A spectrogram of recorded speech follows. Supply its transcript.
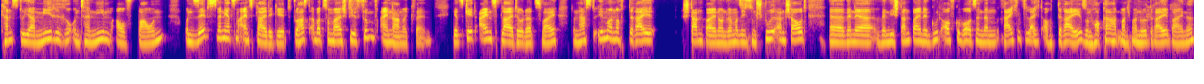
kannst du ja mehrere Unternehmen aufbauen und selbst wenn jetzt mal eins pleite geht, du hast aber zum Beispiel fünf Einnahmequellen, jetzt geht eins pleite oder zwei, dann hast du immer noch drei Standbeine. Und wenn man sich so einen Stuhl anschaut, äh, wenn, der, wenn die Standbeine gut aufgebaut sind, dann reichen vielleicht auch drei. So ein Hocker hat manchmal nur drei Beine.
